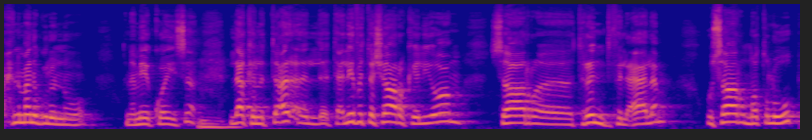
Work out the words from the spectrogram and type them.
إحنا ما نقول انه إنها ما هي كويسة. لكن التأليف التشاركي اليوم صار آه، ترند في العالم وصار مطلوب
